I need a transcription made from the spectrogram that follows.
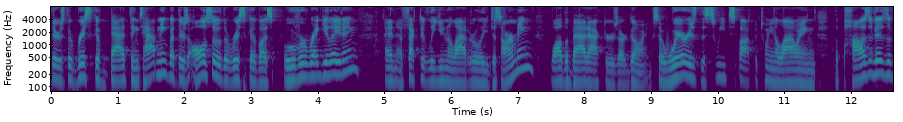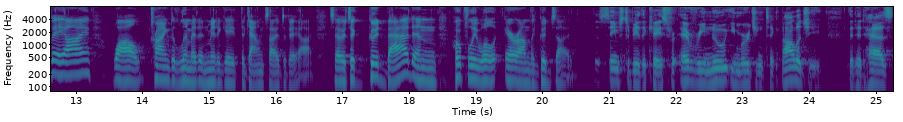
there's the risk of bad things happening, but there's also the risk of us over-regulating and effectively unilaterally disarming while the bad actors are going. So where is the sweet spot between allowing the positives of AI while trying to limit and mitigate the downsides of AI? So it's a good bad and hopefully we'll err on the good side. This seems to be the case for every new emerging technology, that it has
